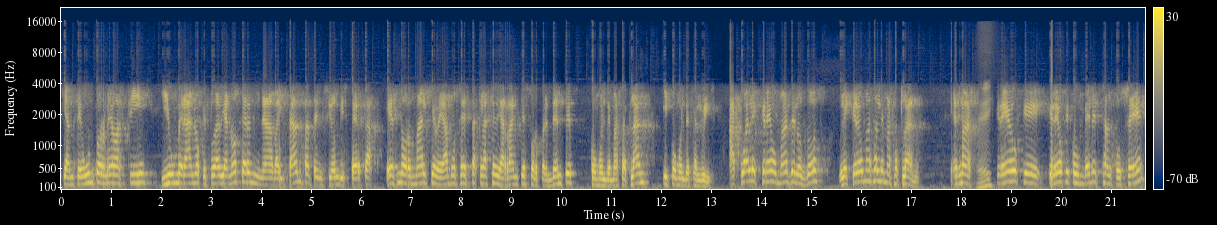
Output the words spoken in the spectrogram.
que ante un torneo así y un verano que todavía no terminaba y tanta tensión dispersa, es normal que veamos esta clase de arranques sorprendentes como el de Mazatlán y como el de San Luis. ¿A cuál le creo más de los dos? Le creo más al de Mazatlán. Es más, creo que creo que con Bennett San José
